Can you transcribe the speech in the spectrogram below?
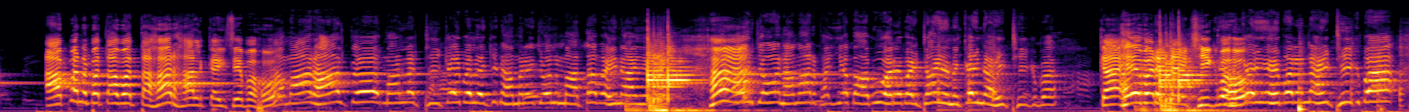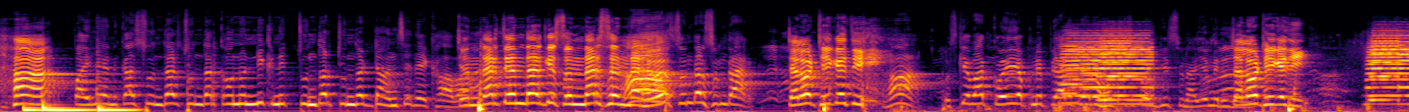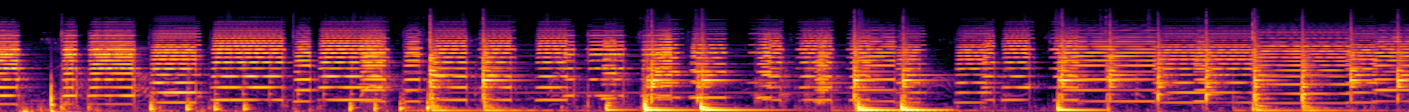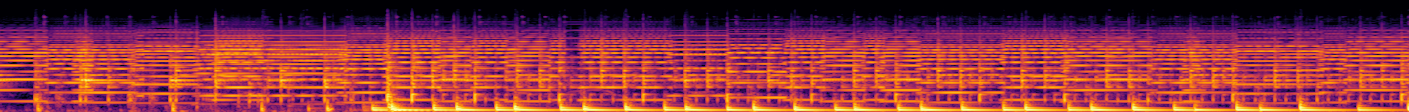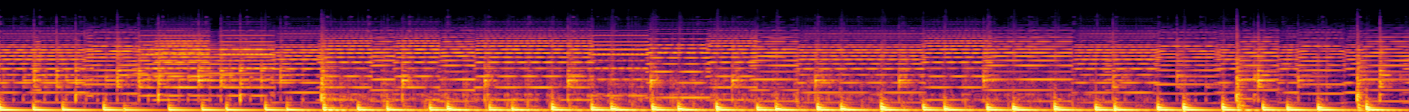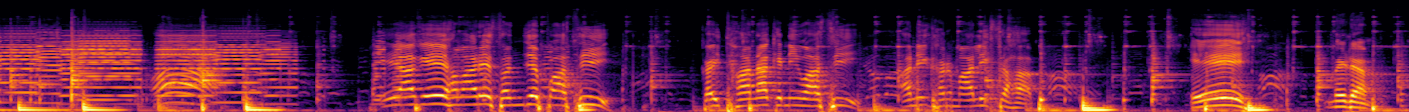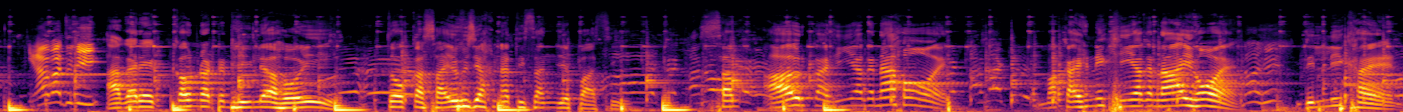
आपन बतावा तहार हाल कैसे बहो हमार हाल तो मान लो ठीक है लेकिन हमरे जोन माता बहन आई है हाँ। और जवन हमार भैया बाबू हरे बैठा है इनका ही नहीं ठीक बा। काहे बरे नहीं ठीक बा हो? काहे बारे नहीं ठीक बा। हाँ। पहले इनका सुंदर सुंदर कौनो निक निक सुंदर सुंदर डांस से देखा बा। चंदर चंदर की सुंदर सुंदर हो। हाँ, सुंदर सुंदर। चलो ठीक है जी। हाँ उसके बाद कोई अपने प्यारे प्यारे होटल कोई भी सुनाइए मेरी चलो ठीक है जी। हमारे संजय पासी कई थाना के निवासी अनी घर मालिक साहब। ए मैडम क्या बात जी अगर एक कौनट ढीला होई तो कसाई जाना थी संजय पासी। सम और कहीं अगर ना होए मकहनी खिया का ना ही होए दिल्ली खैन।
